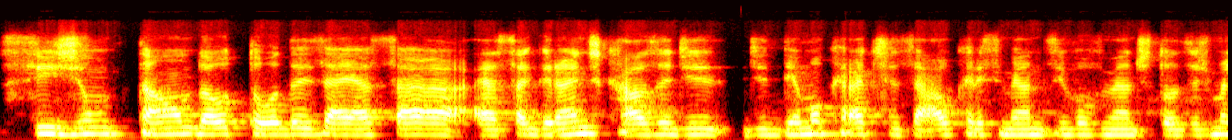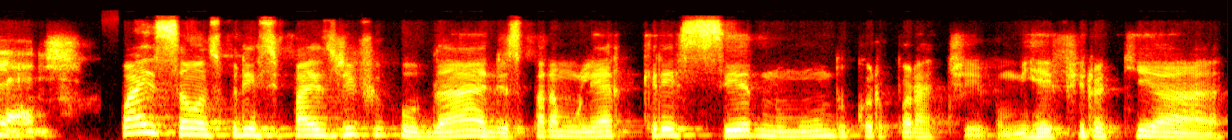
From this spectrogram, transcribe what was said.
se juntando ao todas a essa essa grande causa de de, de democratizar o crescimento e desenvolvimento de todas as mulheres. Quais são as principais dificuldades para a mulher crescer no mundo corporativo? Me refiro aqui a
